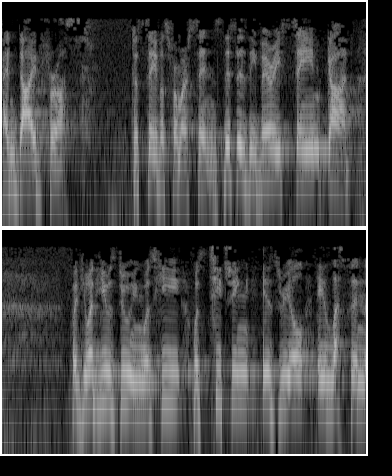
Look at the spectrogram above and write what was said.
and died for us to save us from our sins. This is the very same God but what he was doing was he was teaching Israel a lesson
